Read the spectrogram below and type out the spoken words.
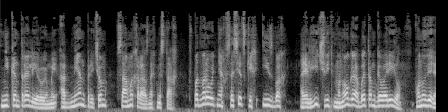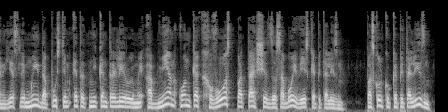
неконтролируемый обмен, причем в самых разных местах в подворотнях, в соседских избах. А Ильич ведь много об этом говорил. Он уверен, если мы допустим этот неконтролируемый обмен, он как хвост потащит за собой весь капитализм. Поскольку капитализм –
